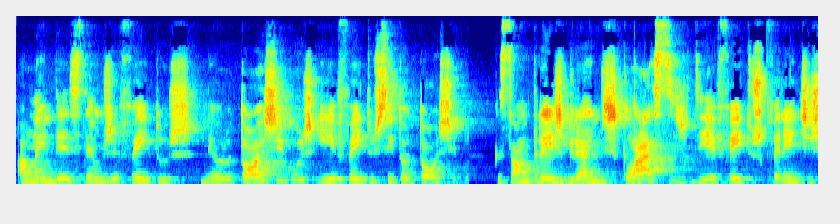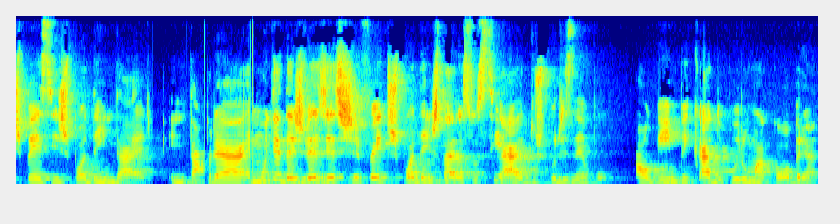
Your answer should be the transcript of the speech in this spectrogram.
Além desse, temos efeitos neurotóxicos e efeitos citotóxicos que são três grandes classes de efeitos que diferentes espécies podem dar. Então, para muitas das vezes esses efeitos podem estar associados, por exemplo, alguém picado por uma cobra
